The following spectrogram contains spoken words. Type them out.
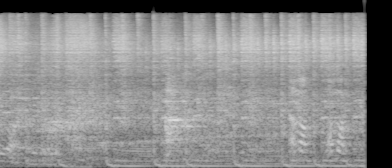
Come on, come on.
